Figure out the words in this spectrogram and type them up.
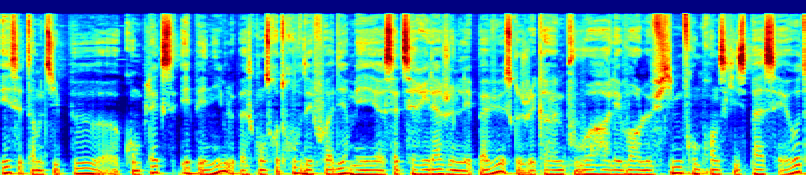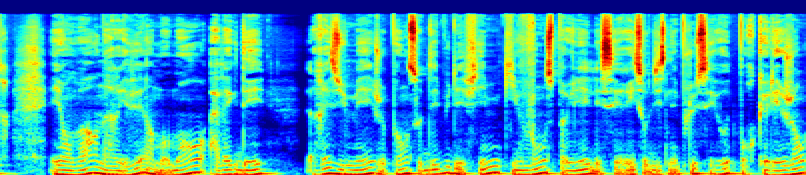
Et c'est un petit peu euh, complexe et pénible parce qu'on se retrouve des fois à dire mais euh, cette série-là je ne l'ai pas vue. Est-ce que je vais quand même pouvoir aller voir le film, comprendre ce qui se passe et autres? Et on va en arriver un moment avec des résumés, je pense, au début des films qui vont spoiler les séries sur Disney Plus et autres pour que les gens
